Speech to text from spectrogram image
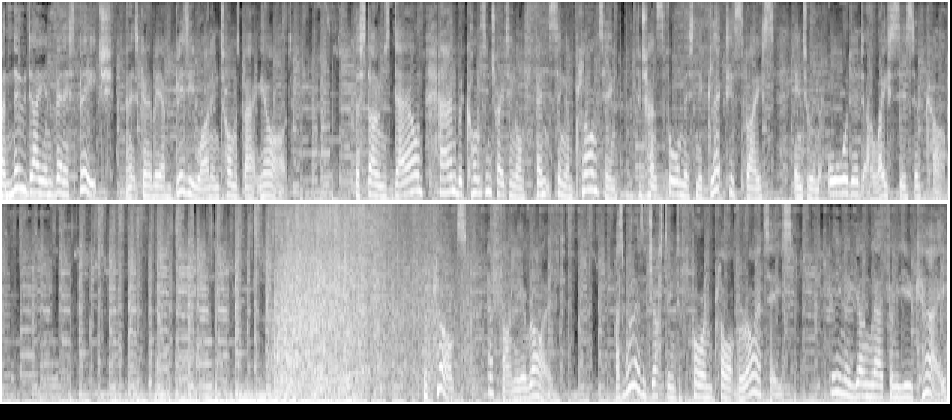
A new day in Venice Beach, and it's going to be a busy one in Tom's backyard. The stone's down, and we're concentrating on fencing and planting to transform this neglected space into an ordered oasis of calm. The plants have finally arrived. As well as adjusting to foreign plant varieties, being a young lad from the UK,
